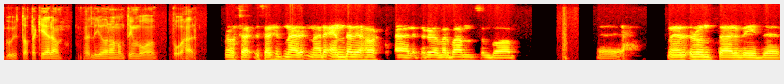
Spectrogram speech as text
gå ut och attackera eller göra någonting på, på här. Ja, sär- särskilt när, när det enda vi har hört är ett rövarband som var eh, men runt där vid eh,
